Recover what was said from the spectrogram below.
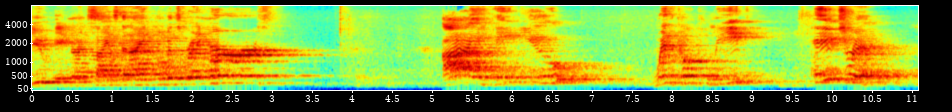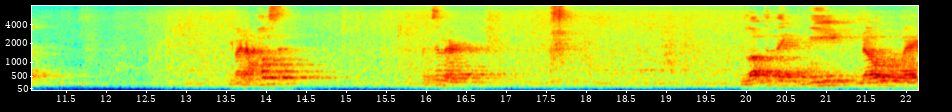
You ignorant, science denying, COVID spreading murderers. I hate you with complete hatred. You might not post it, but it's in there. We love to think we know the way.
